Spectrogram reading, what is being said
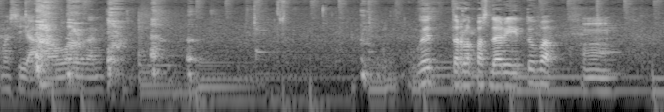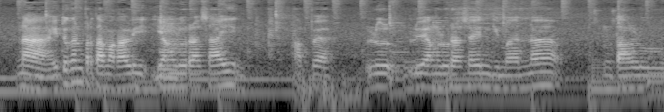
Masih awal kan. Gue terlepas dari itu, Pak. hmm. Nah, itu kan pertama kali yang lu rasain. Apa ya? Lu, lu yang lu rasain gimana? Entah lu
